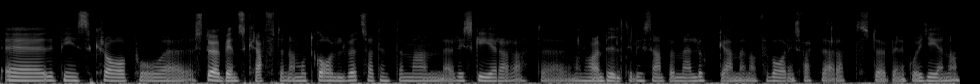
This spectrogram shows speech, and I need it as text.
Eh, det finns krav på eh, stödbenskrafterna mot golvet så att inte man riskerar att eh, man har en bil till exempel med en lucka med någon förvaringsfaktor att stödbenet går igenom.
